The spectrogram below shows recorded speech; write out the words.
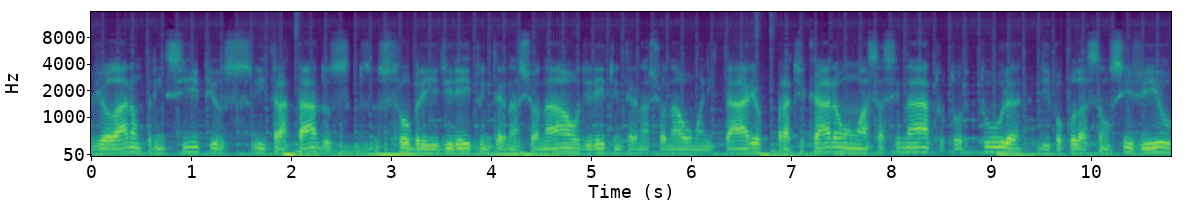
violaram princípios e tratados sobre direito internacional, direito internacional humanitário, praticaram assassinato, tortura de população civil,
